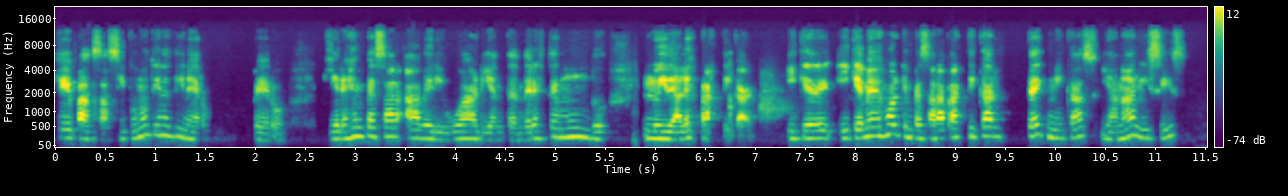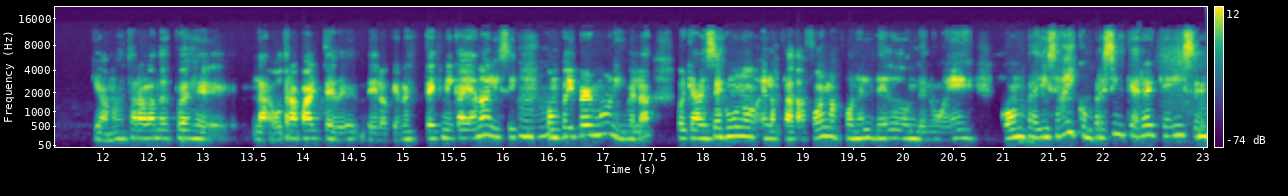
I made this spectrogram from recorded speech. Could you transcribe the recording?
¿qué pasa? Si tú no tienes dinero, pero quieres empezar a averiguar y entender este mundo, lo ideal es practicar. Y qué, y qué mejor que empezar a practicar técnicas y análisis, que vamos a estar hablando después de la otra parte de, lo que no es técnica y análisis, con paper money, ¿verdad? Porque a veces uno en las plataformas pone el dedo donde no es, compra y dice, ay, compré sin querer, ¿qué hice?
